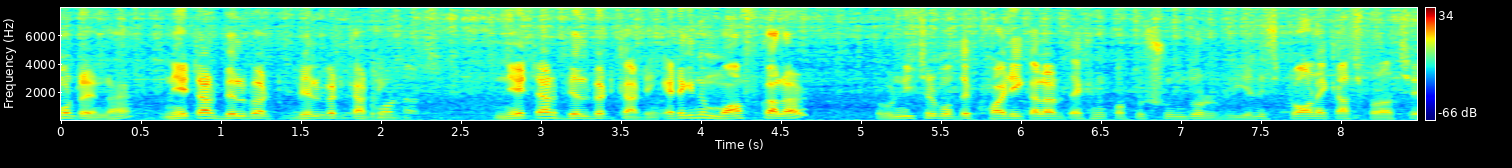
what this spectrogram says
মোটে না? নেট আর ভেলভেট ভেলভেট কাটিং নেট আর ভেলভেট কাটিং এটা কিন্তু মফ কালার এবং নিচের মধ্যে খয়েরি কালার দেখেন কত সুন্দর রিয়েল স্টোনে কাজ করা আছে।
